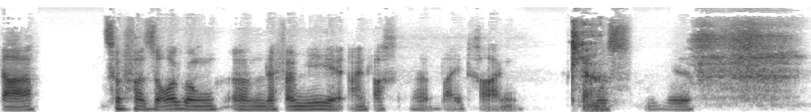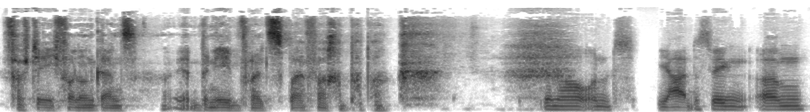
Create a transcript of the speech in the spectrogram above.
da zur Versorgung ähm, der Familie einfach äh, beitragen Klar. muss. Will. Verstehe ich voll und ganz. Ich bin ebenfalls zweifacher Papa. Genau, und ja, deswegen, ähm,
